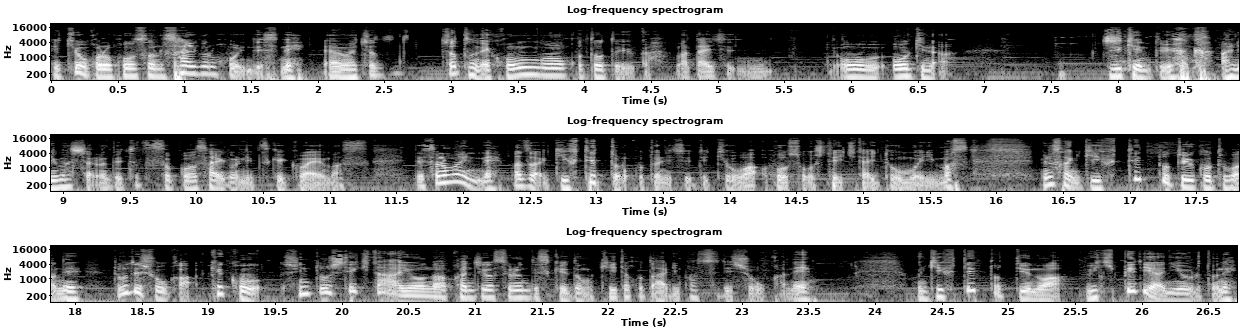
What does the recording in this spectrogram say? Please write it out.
で今日この放送の最後の方にですね、まあ、ちょっとちょっとね今後のことというか、まあ、大大きな事件というかありましたのでちょっとそこを最後に付け加えます。でその前にねまずはギフテッドのことについて今日は放送していきたいと思います。皆さんギフテッドという言葉ねどうでしょうか？結構浸透してきたような感じがするんですけれども聞いたことありますでしょうかね？ギフテッドっていうのはウィキペディアによるとね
